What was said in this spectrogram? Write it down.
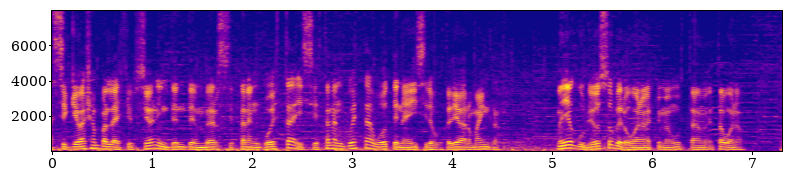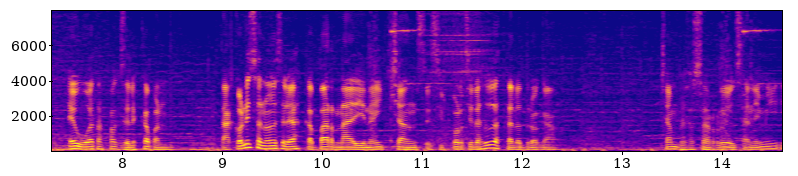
Así que vayan para la descripción, intenten ver si está la encuesta. Y si está la encuesta, voten ahí si les gustaría ver Minecraft. Medio curioso, pero bueno, es que me gusta, está bueno. Eh, what the fuck, se le escapan. Con eso no se le va a escapar nadie, no hay chances. Y por si las dudas está el otro acá. Ya empezó a hacer ruido el Sanemi,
